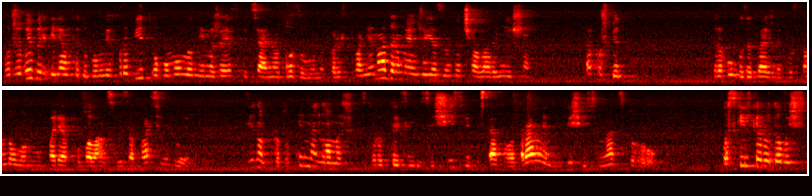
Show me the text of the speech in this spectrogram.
Отже, вибір ділянки добувних робіт обумовлений межею спеціального дозволу на користування надрами, як вже я зазначала раніше, також під рахунку затверджених в установленому порядку балансових запасів глини. Згідно протокольний номер 4376 від 10 травня 2018 року. Оскільки родовище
